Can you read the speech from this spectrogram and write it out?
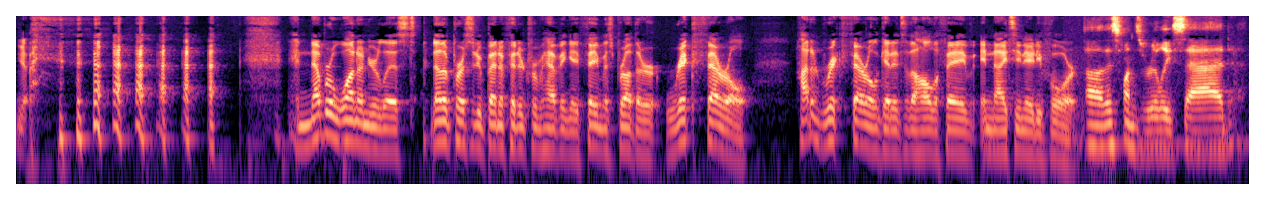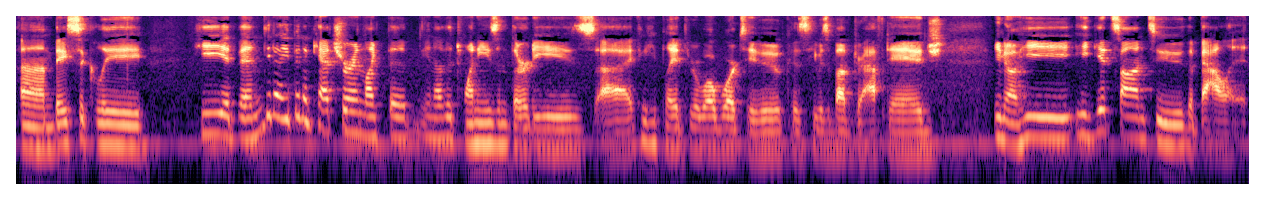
Yeah. and number one on your list, another person who benefited from having a famous brother, Rick Ferrell. How did Rick Ferrell get into the Hall of Fame in 1984? Oh, this one's really sad. Um, basically he had been, you know, he'd been a catcher in like the, you know, the 20s and 30s. Uh, I think he played through World War II because he was above draft age. You know, he he gets onto the ballot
